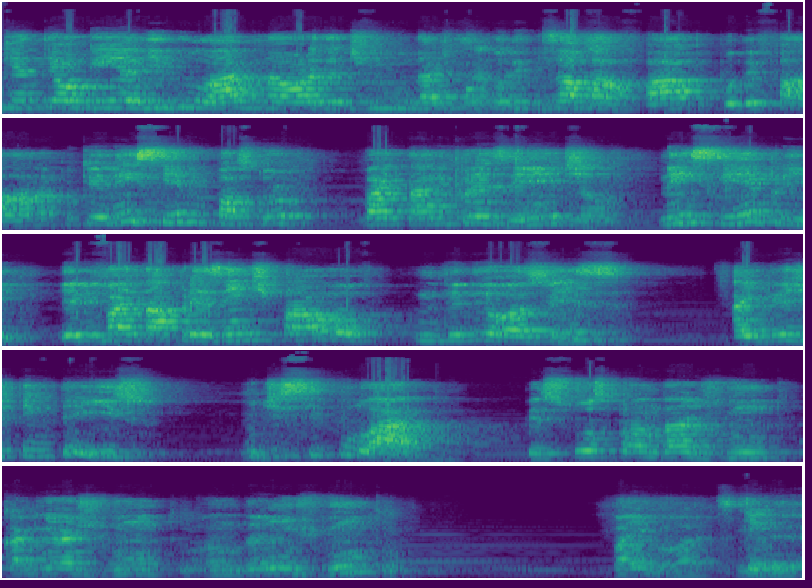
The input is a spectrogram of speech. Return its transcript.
quer ter alguém ali do lado na hora da dificuldade para poder desabafar, para poder falar, né? porque nem sempre o pastor vai estar ali presente, Não. nem sempre ele vai estar presente para, entendeu? Às Sim. vezes a igreja tem que ter isso, o discipulado, pessoas para andar junto, caminhar junto, andando junto, vai embora. Tem,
